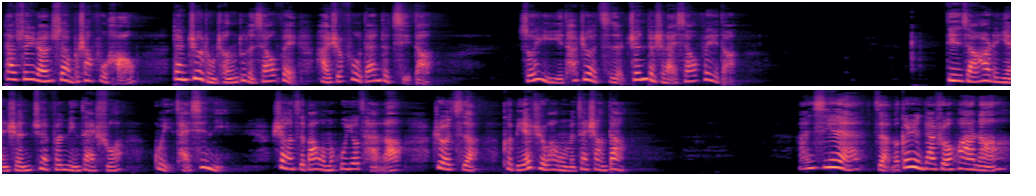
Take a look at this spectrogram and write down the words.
他虽然算不上富豪，但这种程度的消费还是负担得起的。所以，他这次真的是来消费的。”店小二的眼神却分明在说：“鬼才信你！上次把我们忽悠惨了，这次可别指望我们再上当。”安心，怎么跟人家说话呢？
